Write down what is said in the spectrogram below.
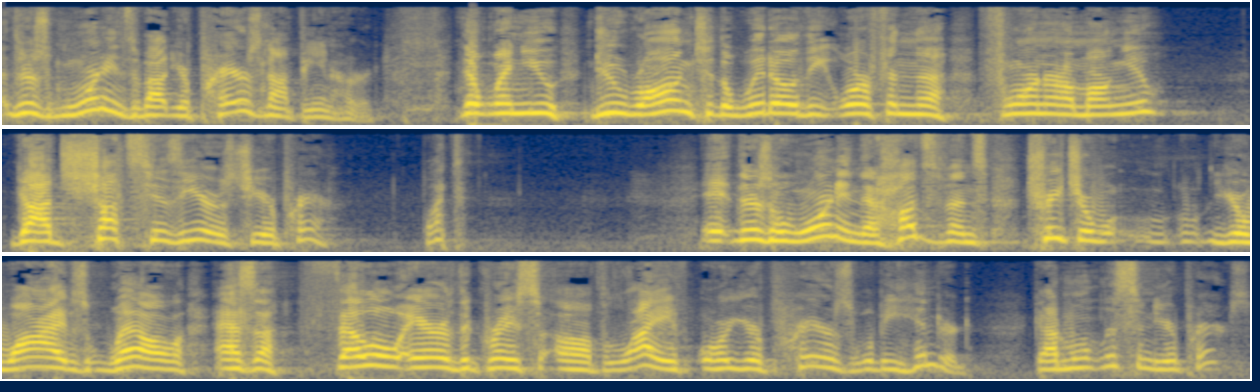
there's warnings about your prayers not being heard. That when you do wrong to the widow, the orphan, the foreigner among you, God shuts his ears to your prayer. What? It, there's a warning that husbands treat your, your wives well as a fellow heir of the grace of life, or your prayers will be hindered. God won't listen to your prayers.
